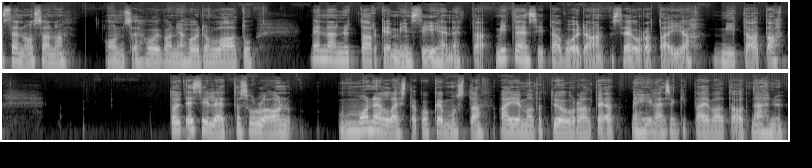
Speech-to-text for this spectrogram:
sen osana on se hoivan ja hoidon laatu. Mennään nyt tarkemmin siihen, että miten sitä voidaan seurata ja mitata – toit esille, että sulla on monenlaista kokemusta aiemmalta työuralta ja mehiläisenkin taivalta olet nähnyt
